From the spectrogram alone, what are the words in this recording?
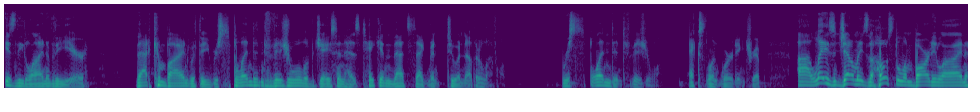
is the line of the year. That combined with the resplendent visual of Jason has taken that segment to another level. Resplendent visual. Excellent wording, Trip. Uh, ladies and gentlemen, he's the host of the Lombardi line.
